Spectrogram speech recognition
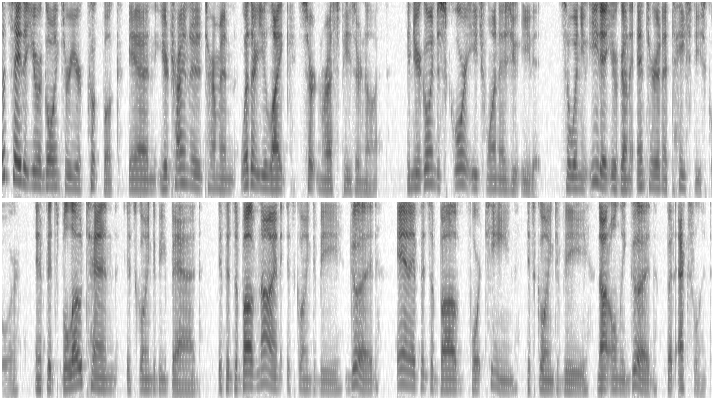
Let's say that you are going through your cookbook and you're trying to determine whether you like certain recipes or not. And you're going to score each one as you eat it. So when you eat it, you're going to enter in a tasty score. And if it's below 10, it's going to be bad. If it's above 9, it's going to be good. And if it's above 14, it's going to be not only good, but excellent.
